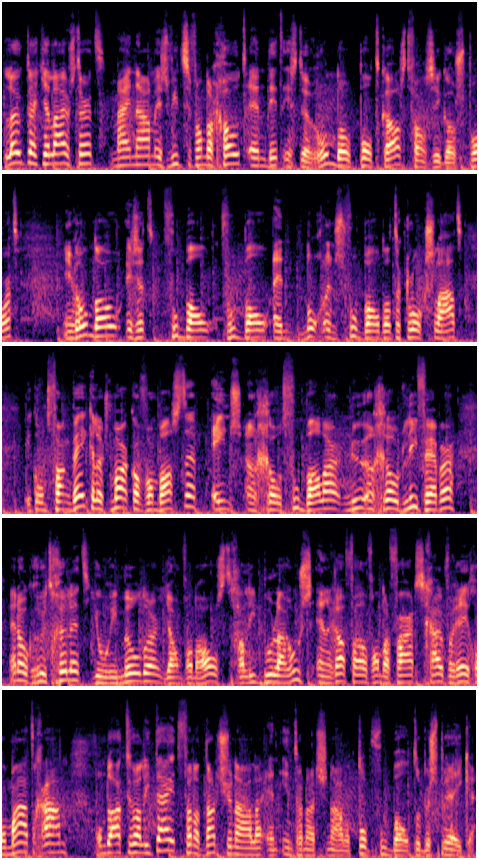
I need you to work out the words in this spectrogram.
leuk dat je luistert. Mijn naam is Wietse van der Goot en dit is de Rondo-podcast van Ziggo Sport. In Rondo is het voetbal, voetbal en nog eens voetbal dat de klok slaat. Ik ontvang wekelijks Marco van Basten, eens een groot voetballer, nu een groot liefhebber. En ook Ruud Gullit, Juri Mulder, Jan van Halst, Galit Boularus en Rafael van der Vaart schuiven regelmatig aan om de actualiteit van het nationale en internationale topvoetbal te bespreken.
